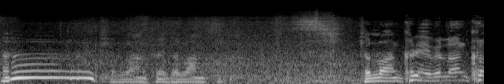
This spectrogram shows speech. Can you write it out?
아 별로 안 크네 별로 안 커. 별로 안 크네 별로 안 커.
